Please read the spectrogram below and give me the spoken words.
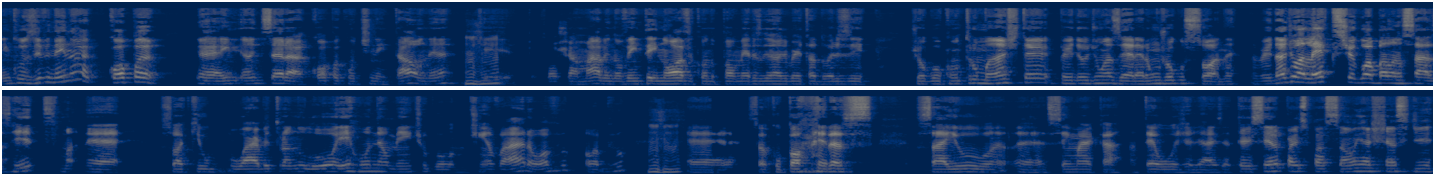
Inclusive, nem na Copa é, antes era a Copa Continental, né? Uhum. Que o pessoal chamava em 99, quando o Palmeiras ganhou a Libertadores e jogou contra o Manchester, perdeu de 1 a 0 Era um jogo só, né? Na verdade, o Alex chegou a balançar as redes, é, só que o, o, árbitro anulou erroneamente o gol. Não tinha VAR, óbvio, óbvio. Uhum. É, só que o Palmeiras saiu é, sem marcar, até hoje, aliás. É a terceira participação e a chance de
